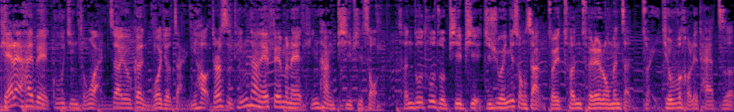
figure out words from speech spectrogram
天南海北，古今中外，只要有梗我就在。你好，这儿是厅堂 FM 的厅堂皮皮说，成都土著皮皮继续为你送上最纯粹的龙门阵，最九五后的谈资。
